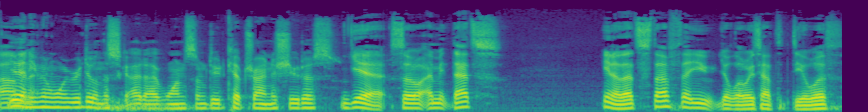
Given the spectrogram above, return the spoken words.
Um, yeah, and and even when we were doing the skydive one, some dude kept trying to shoot us. yeah, so I mean that's you know, that's stuff that you you'll always have to deal with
